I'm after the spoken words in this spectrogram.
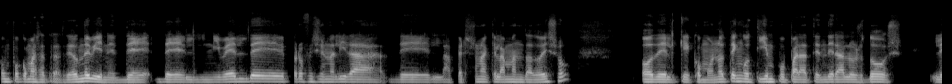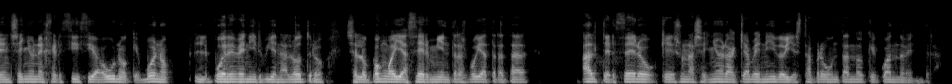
un poco más atrás. ¿De dónde viene? ¿Del nivel de profesionalidad de la persona que le ha mandado eso? ¿O del que como no tengo tiempo para atender a los dos, le enseño un ejercicio a uno que, bueno, le puede venir bien al otro, se lo pongo ahí a hacer mientras voy a tratar al tercero, que es una señora que ha venido y está preguntando que cuándo entra?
